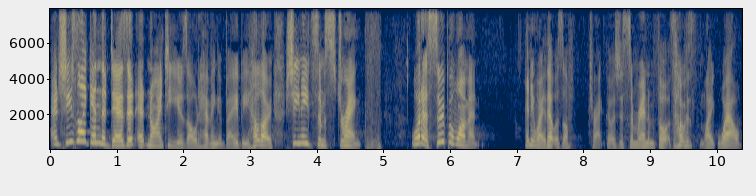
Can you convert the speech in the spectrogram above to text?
and she's like in the desert at 90 years old having a baby. Hello. She needs some strength. What a superwoman. Anyway, that was off track. That was just some random thoughts. I was like, wow.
